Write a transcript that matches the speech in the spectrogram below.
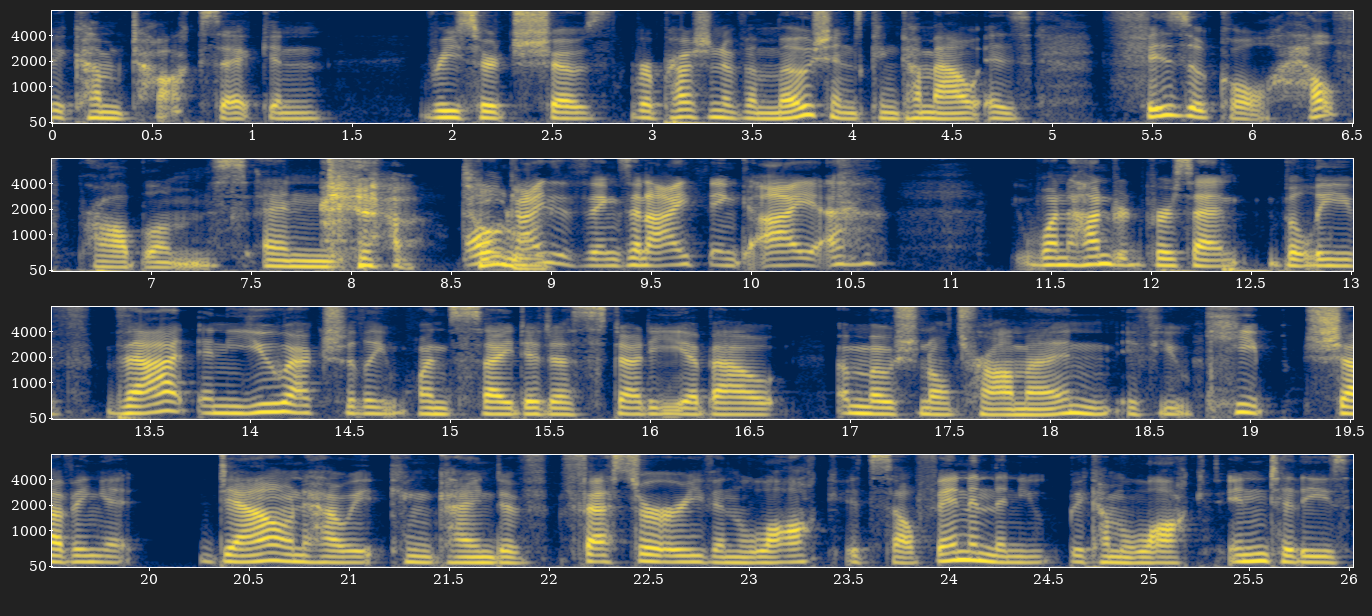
become toxic and research shows repression of emotions can come out as physical health problems and yeah, totally. all kinds of things and i think i 100% believe that. And you actually once cited a study about emotional trauma. And if you keep shoving it down, how it can kind of fester or even lock itself in. And then you become locked into these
